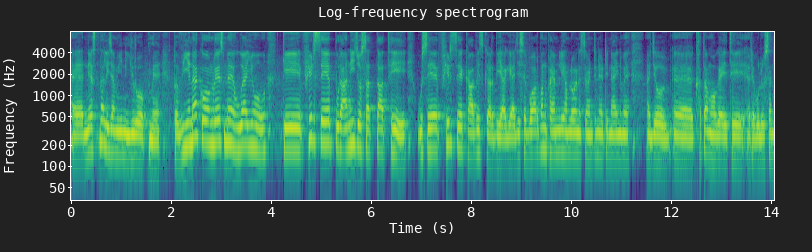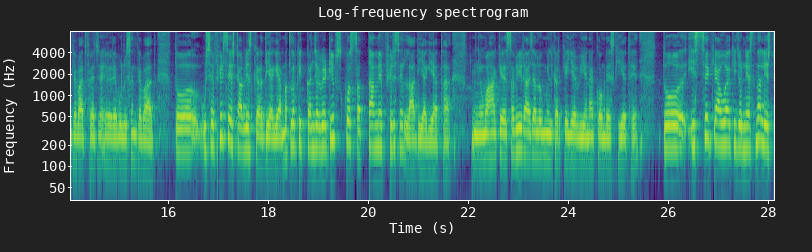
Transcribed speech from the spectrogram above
नेशनलिज्म इन यूरोप में। तो वियना कांग्रेस में हुआ यूँ कि फिर से पुरानी जो सत्ता थी, उसे फिर से काबिज कर दिया गया, जिसे बॉर्बन फैमिली हम लोगों ने 1789 में जो ख़त्म हो गई थी रेवोल्यूशन के बाद फ्रेंच रेवोल्यूशन के बाद तो उसे फिर से इस्टाब्लिश कर दिया गया। मतलब कि कंजर्वेटिव्स को सत्ता में फिर से ला दिया गया था। वहाँ के सभी राजा लोग मिल करके ये वियना कांग्रेस किए थे। तो इससे क्या हुआ कि जो नेशनलिस्ट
